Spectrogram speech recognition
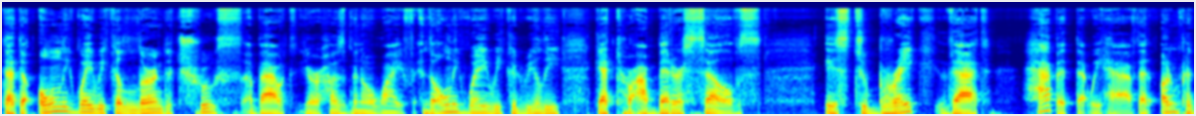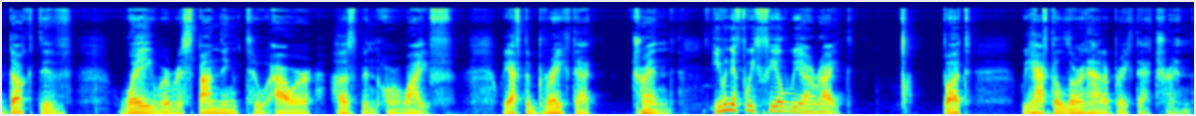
that the only way we could learn the truth about your husband or wife, and the only way we could really get to our better selves, is to break that habit that we have, that unproductive way we're responding to our husband or wife. We have to break that trend, even if we feel we are right. But we have to learn how to break that trend.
